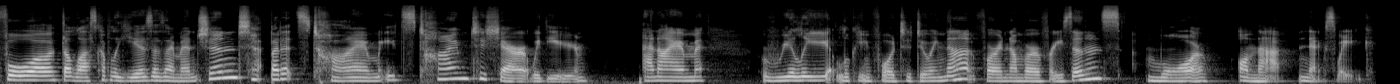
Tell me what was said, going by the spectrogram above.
for the last couple of years, as I mentioned, but it's time. It's time to share it with you. And I'm really looking forward to doing that for a number of reasons. More on that next week.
